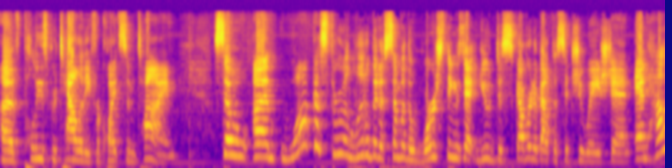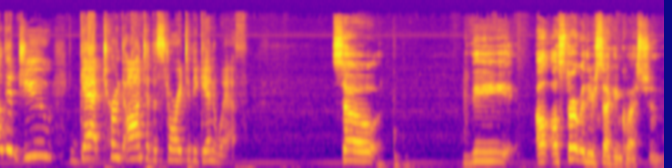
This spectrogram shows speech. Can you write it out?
of police brutality for quite some time. So, um, walk us through a little bit of some of the worst things that you discovered about the situation, and how did you get turned on to the story to begin with? So, the I'll, I'll start with your second question.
